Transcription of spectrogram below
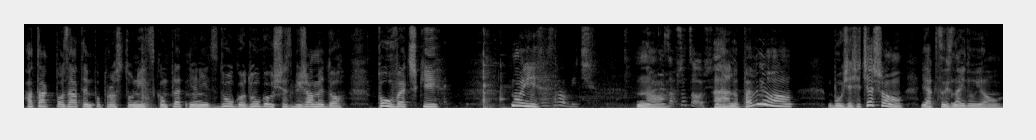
A tak poza tym po prostu nic, kompletnie nic. Długo, długo już się zbliżamy do połóweczki. No i Co zrobić? no. Ale zawsze coś. A no pewno. Buzie się cieszą, jak coś znajdują.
